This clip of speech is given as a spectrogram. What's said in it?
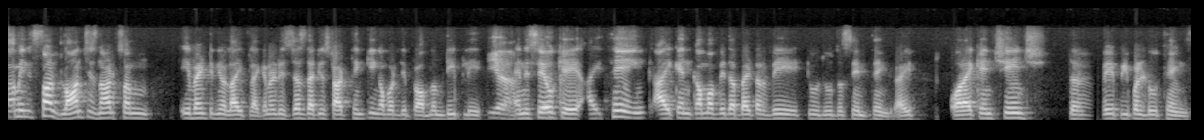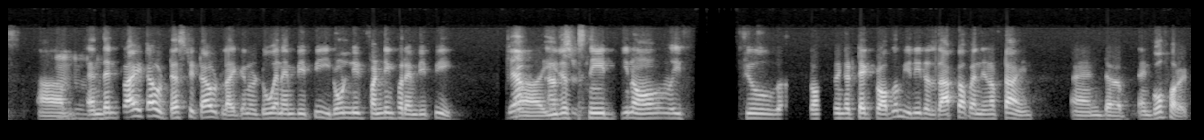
I mean, it's not launch is not some event in your life. Like, you know, it's just that you start thinking about the problem deeply. Yeah. And you say, okay, I think I can come up with a better way to do the same thing, right? Or I can change the way people do things. Um, mm-hmm. And then try it out, test it out. Like, you know, do an MVP. You don't need funding for MVP. Yeah. Uh, you just need, you know, if, if you doing a tech problem, you need a laptop and enough time and uh, and go for it.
